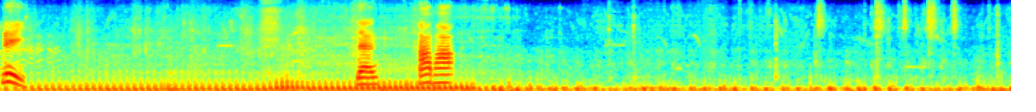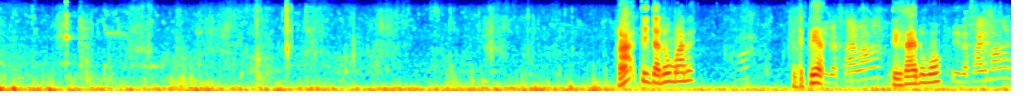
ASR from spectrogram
ตุ๊กจวบคลายไม่ตุ๊กเอาคลายคลายเออคลายมาตัวแล้วบางทางขโมยยำเล่เนี่ยร้องยำเป็นยำน่าใครขโมยเนี่ยเบิ้มอ่ะมาอาชินเนี่ยใครขโมยเนาะไปไหน Nè nè nè. Nì. Nè, hop hop. Hả? Thì chả đúng bán đấy. Thì biết, ตีตะไคร้มานะ thì khai đúng không? ตีตะไคร้มานะ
